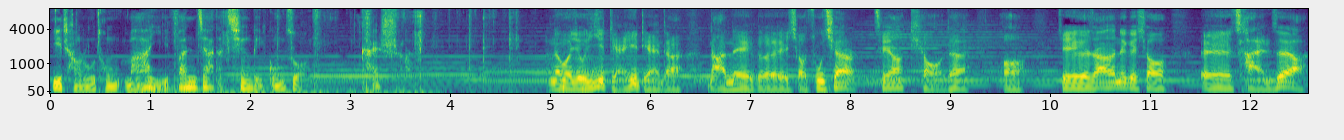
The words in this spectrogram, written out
一场如同蚂蚁搬家的清理工作开始了。那么就一点一点的拿那个小竹签儿这样挑的，哦，这个然后那个小呃铲子啊，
